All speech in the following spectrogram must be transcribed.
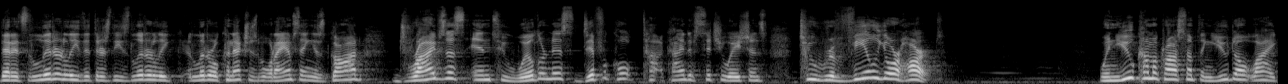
that it's literally, that there's these literally, literal connections, but what I am saying is God drives us into wilderness, difficult t- kind of situations to reveal your heart. When you come across something you don't like,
